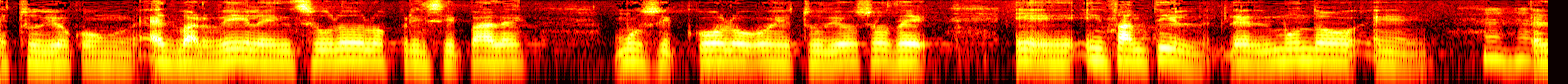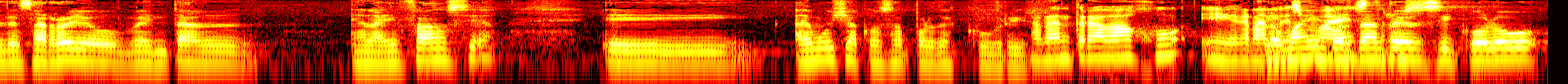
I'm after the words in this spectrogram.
estudió con Edvard Willens, uno de los principales musicólogos y estudiosos de eh, infantil, del mundo eh, del desarrollo mental en la infancia. Y hay muchas cosas por descubrir. Gran trabajo y Lo grandes más importante es el psicólogo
